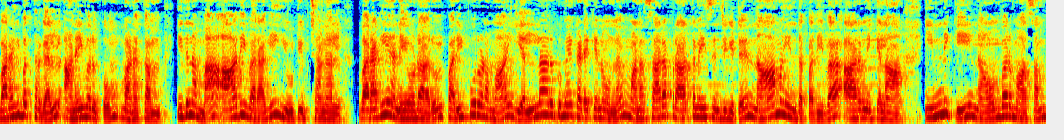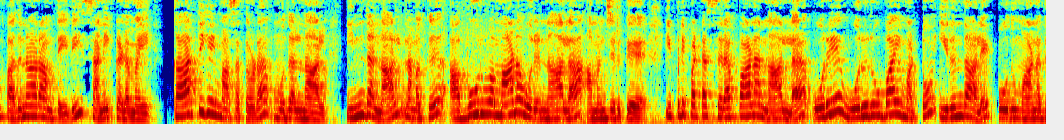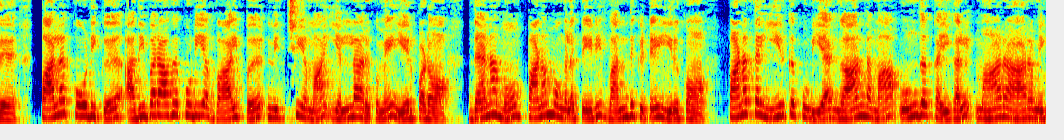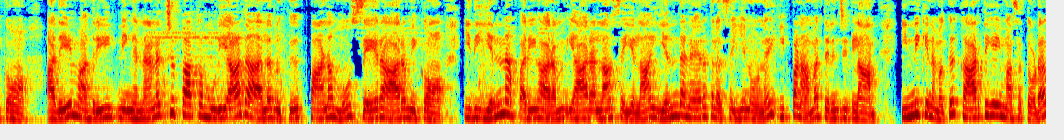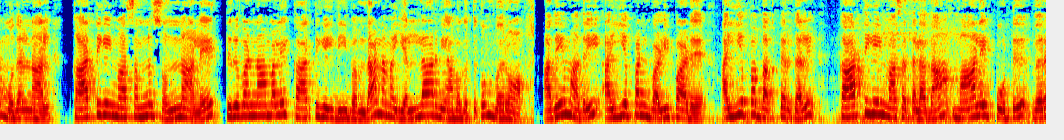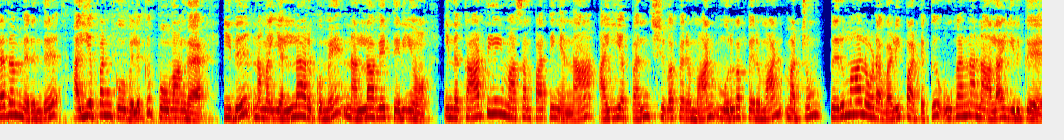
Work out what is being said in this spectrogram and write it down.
வரகி பக்தர்கள் அனைவருக்கும் வணக்கம். இது நம்ம ஆதி வரகி யூடியூப் சேனல். வரகி அணையோட அருள் பரிபூரணமா எல்லாருக்குமே கிடைக்கணும்னு மனசார பிரார்த்தனை செஞ்சுக்கிட்டு நாம இந்த பதிவை ஆரம்பிக்கலாம். இன்னைக்கு நவம்பர் மாசம் பதினாறாம் தேதி சனிக்கிழமை. கார்த்திகை மாசத்தோட முதல் நாள். இந்த நாள் நமக்கு அபூர்வமான ஒரு நாளா அமைஞ்சிருக்கு. இப்படிப்பட்ட சிறப்பான நாள்ல ஒரே ஒரு ரூபாய் மட்டும் இருந்தாலே போதுமானது. பல கோடிக்கு அதிபராக கூடிய வாய்ப்பு நிச்சயமா எல்லாருக்குமே ஏற்படும். தினமும் பணம் உங்களை தேடி வந்துகிட்டே இருக்கும். பணத்தை ஈர்க்கக்கூடிய காந்தமா உங்க கைகள் மாற ஆரம்பிக்கும். அதே மாதிரி நீங்க நினைச்சு பார்க்க முடியாத அளவுக்கு பணமும் சேர ஆரம்பிக்கும். இது என்ன பரிகாரம்? யாரெல்லாம் செய்யலாம்? எந்த நேரத்துல செய்யணும்னு இப்ப நாம தெரிஞ்சுக்கலாம். இன்னைக்கு நமக்கு கார்த்திகை மாசத்தோட முதல் நாள். கார்த்திகை மாசம்னு சொன்னாலே திருவண்ணாமலை கார்த்திகை தீபம் தான் நம்ம எல்லார் ஞாபகத்துக்கும் வரும். அதே மாதிரி ஐயப்பன் வழிபாடு. ஐயப்ப பக்தர்கள் கார்த்திகை மாசத்துல தான் மாலை போட்டு விரதம் இருந்து ஐயப்பன் கோவிலுக்கு போவாங்க. இது நம்ம எல்லாருக்குமே நல்லாவே தெரியும். இந்த கார்த்திகை மாசம் பாத்தீங்கன்னா ஐயப்பன் சிவபெருமான் முருகப்பெருமான் மற்றும் பெருமாளோட வழிபாட்டுக்கு உகந்த நாளா இருக்கு.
